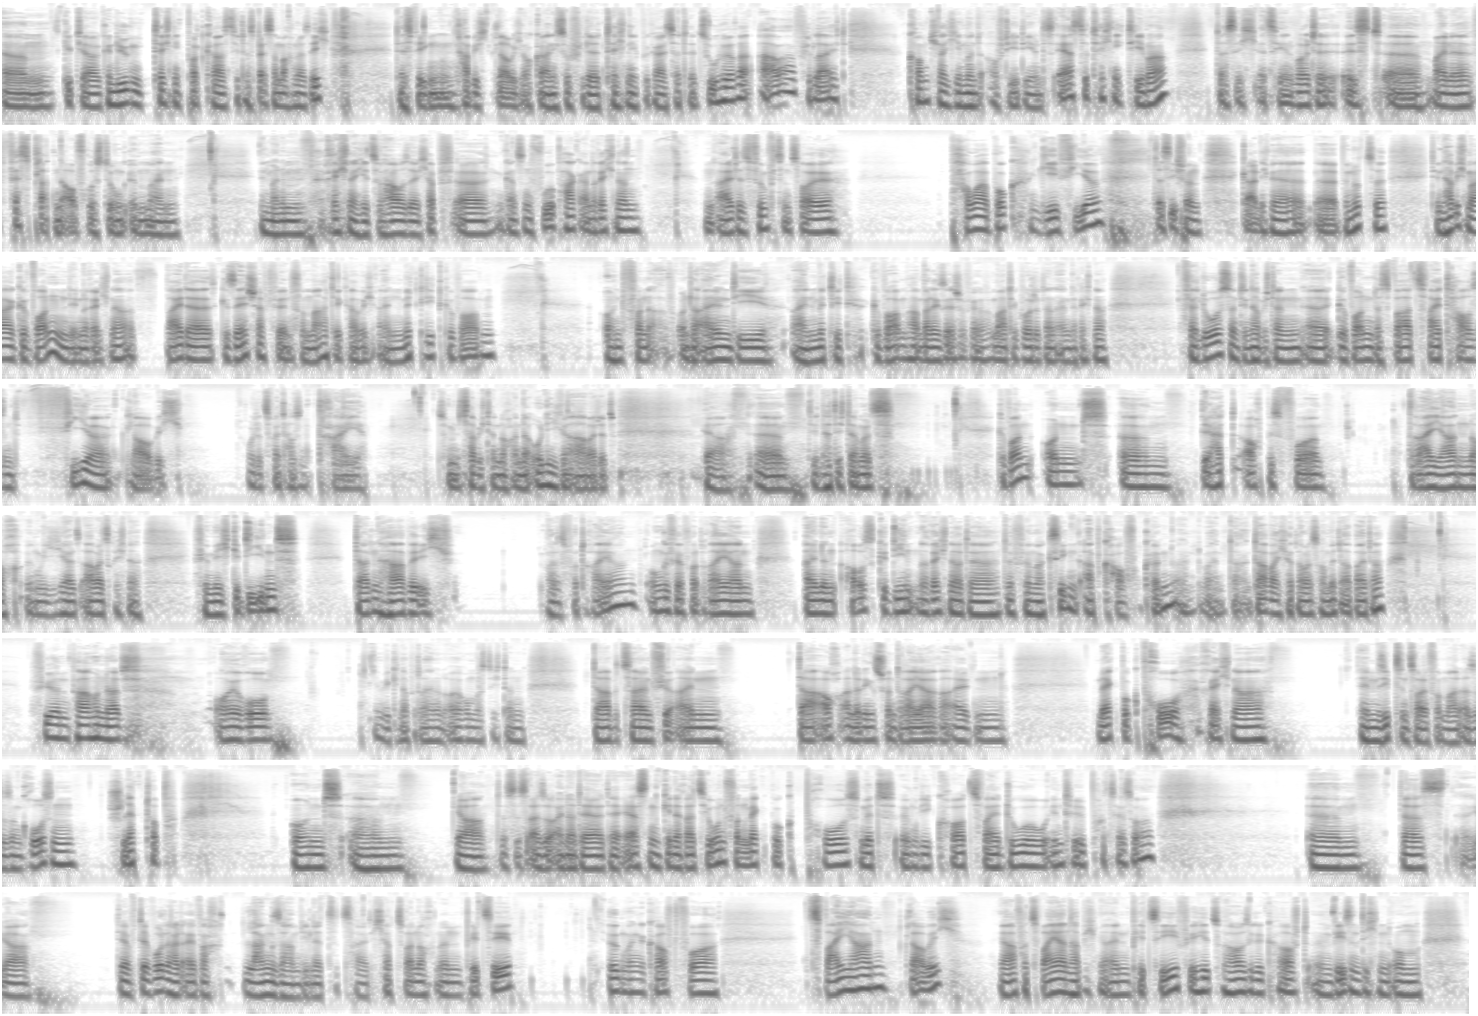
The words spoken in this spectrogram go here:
Ähm, es gibt ja genügend Technik-Podcasts, die das besser machen als ich. Deswegen habe ich, glaube ich, auch gar nicht so viele technikbegeisterte Zuhörer. Aber vielleicht kommt ja jemand auf die Idee. Und das erste Technikthema, das ich erzählen wollte, ist äh, meine Festplattenaufrüstung in meinen in meinem Rechner hier zu Hause. Ich habe äh, einen ganzen Fuhrpark an Rechnern, ein altes 15 Zoll PowerBook G4, das ich schon gar nicht mehr äh, benutze. Den habe ich mal gewonnen, den Rechner. Bei der Gesellschaft für Informatik habe ich ein Mitglied geworben. Und von unter allen, die ein Mitglied geworben haben bei der Gesellschaft für Informatik, wurde dann ein Rechner verlost und den habe ich dann äh, gewonnen. Das war 2004, glaube ich oder 2003. Zumindest habe ich dann noch an der Uni gearbeitet. Ja, äh, den hatte ich damals gewonnen und ähm, der hat auch bis vor drei Jahren noch irgendwie hier als Arbeitsrechner für mich gedient. Dann habe ich, war das vor drei Jahren? Ungefähr vor drei Jahren einen ausgedienten Rechner der, der Firma Xing abkaufen können. Da, da war ich ja damals noch Mitarbeiter. Für ein paar hundert Euro irgendwie knappe 300 Euro musste ich dann da bezahlen für einen da auch allerdings schon drei Jahre alten MacBook Pro Rechner im 17 Zoll Format, also so einen großen Schlepptop. Und ähm, ja, das ist also einer der, der ersten Generation von MacBook Pros mit irgendwie Core 2 Duo Intel Prozessor. Ähm, das, äh, ja, der, der wurde halt einfach langsam die letzte Zeit. Ich habe zwar noch einen PC irgendwann gekauft vor zwei Jahren, glaube ich. Ja, vor zwei Jahren habe ich mir einen PC für hier zu Hause gekauft, im Wesentlichen um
